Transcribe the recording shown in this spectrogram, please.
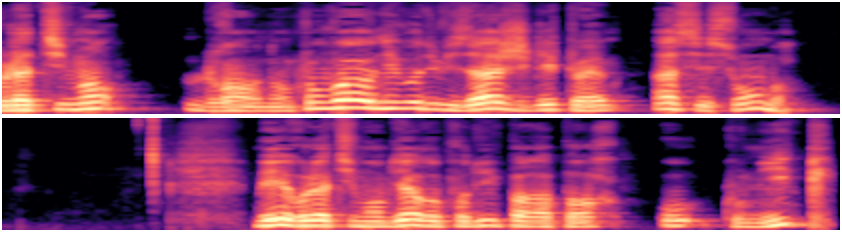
relativement grand. Donc on voit au niveau du visage, il est quand même assez sombre, mais relativement bien reproduit par rapport au comique.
